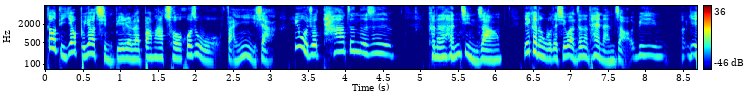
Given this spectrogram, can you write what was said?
到底要不要请别人来帮他抽，或是我反映一下？因为我觉得他真的是可能很紧张，也可能我的血管真的太难找。毕竟也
